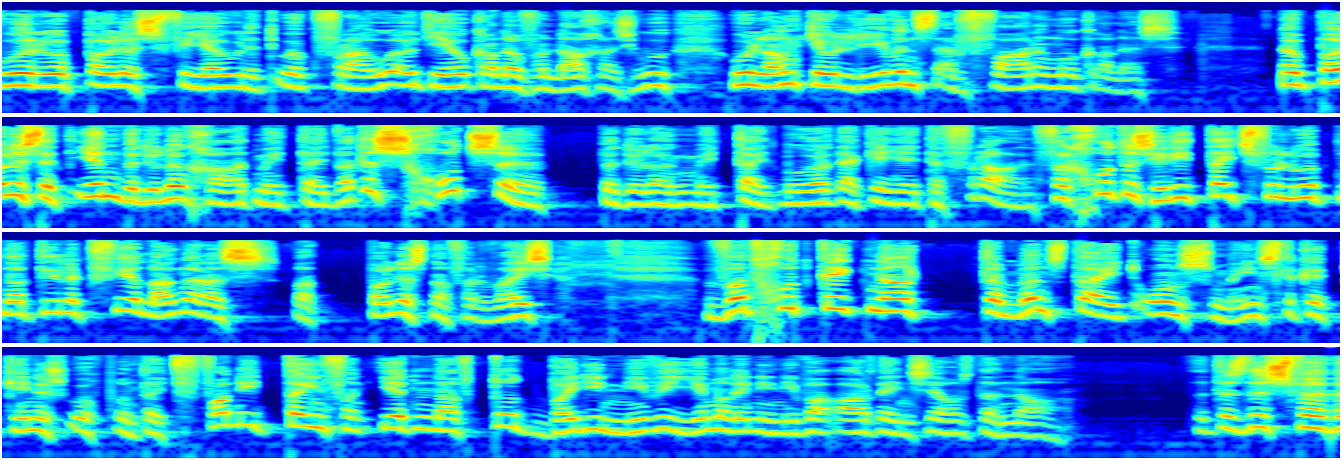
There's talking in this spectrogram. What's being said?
voor hoe Paulus vir jou dit ook vra, hoe oud jy ook al nou vandag is, hoe hoe lank jou lewenservaring ook al is. Nou Paulus het een bedoeling gehad met tyd. Wat is God se bedoeling met tyd? Behoort ek en jy te vra. Vir God is hierdie tydsverloop natuurlik veel langer as wat Paulus na verwys. Want God kyk na ten minste uit ons menslike kennisoogpunt uit van die tuin van Eden af tot by die nuwe hemel en die nuwe aarde en selfs daarna. Dit is dus vir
